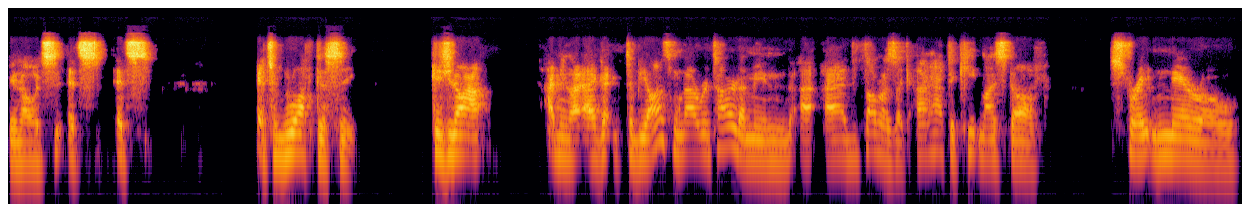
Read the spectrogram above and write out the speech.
You know, it's it's it's it's rough to see because you know I, I mean I, I to be honest when I retired I mean I, I thought I was like I have to keep my stuff straight and narrow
